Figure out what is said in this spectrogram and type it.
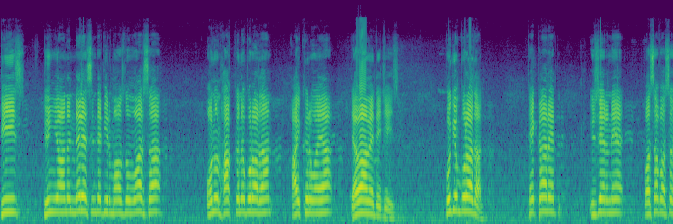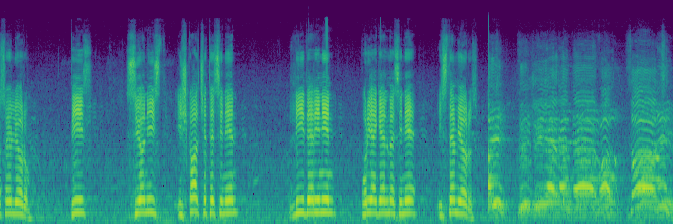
Biz dünyanın neresinde bir mazlum varsa onun hakkını buradan haykırmaya devam edeceğiz. Bugün buradan tekrar et, üzerine basa basa söylüyorum. Biz Siyonist işgal çetesinin liderinin buraya gelmesini istemiyoruz. Türkiye'den defol! Zalim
